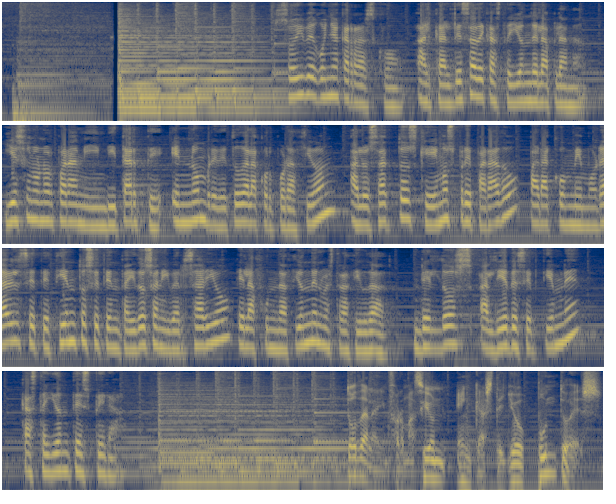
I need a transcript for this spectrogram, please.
Soy Begoña Carrasco, alcaldesa de Castellón de la Plana, y es un honor para mí invitarte en nombre de toda la corporación a los actos que hemos preparado para conmemorar el 772 aniversario de la fundación de nuestra ciudad. Del 2 al 10 de septiembre, Castellón te espera. Toda la información en castelló.es.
